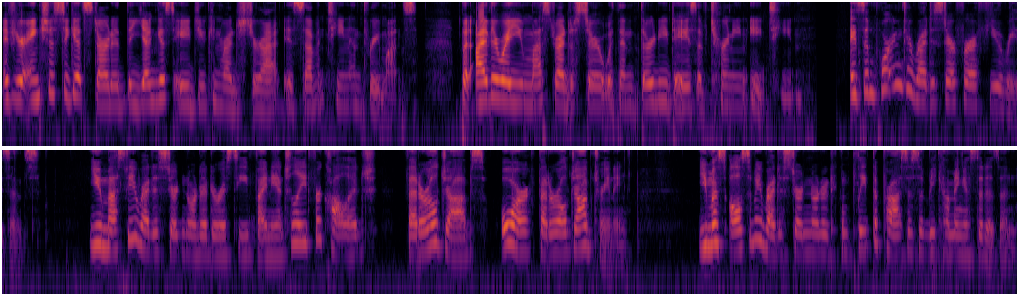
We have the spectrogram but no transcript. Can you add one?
If you're anxious to get started, the youngest age you can register at is 17 and 3 months. But either way, you must register within 30 days of turning 18. It's important to register for a few reasons. You must be registered in order to receive financial aid for college, federal jobs, or federal job training. You must also be registered in order to complete the process of becoming a citizen.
